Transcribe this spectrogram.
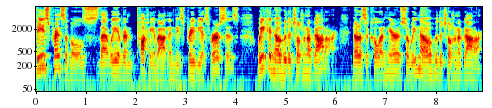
these principles that we have been talking about in these previous verses, we can know who the children of God are. Notice the colon here, so we know who the children of God are.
